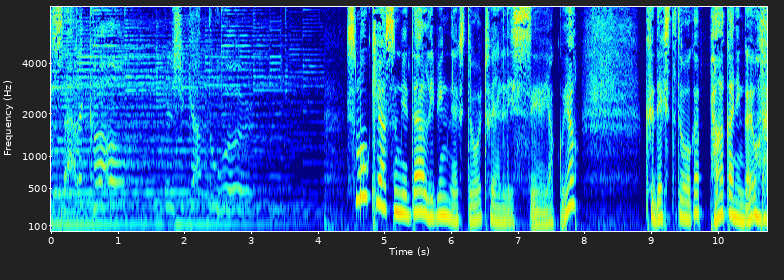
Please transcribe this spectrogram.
Sally when she got the word. 스모키였습니다. Living Next Door to Alice였고요. 그 Next Door가 방앗간인가요, 오늘은?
